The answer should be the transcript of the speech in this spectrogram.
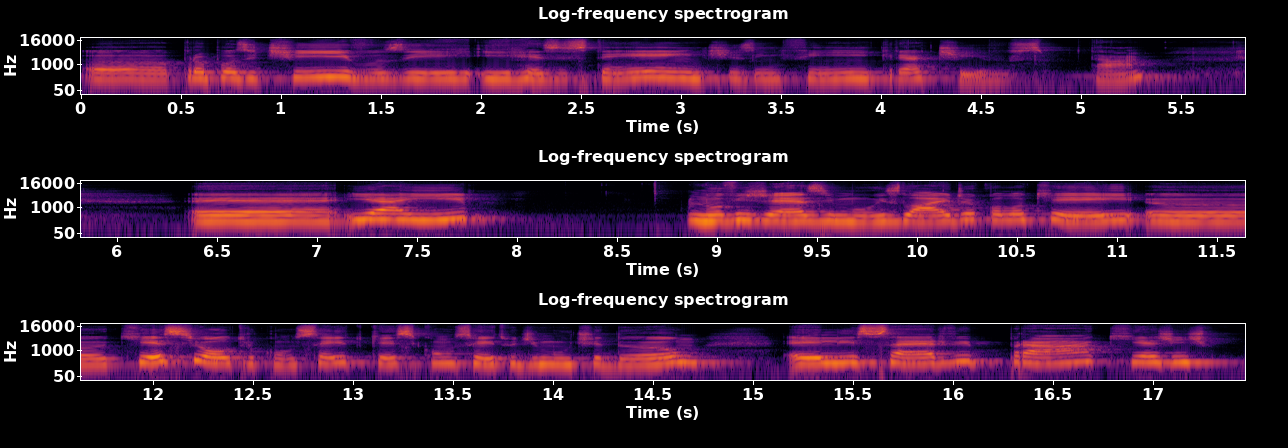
uh, propositivos e, e, resistentes, enfim, criativos, tá? É, e aí, no vigésimo slide, eu coloquei uh, que esse outro conceito, que esse conceito de multidão, ele serve para que a gente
